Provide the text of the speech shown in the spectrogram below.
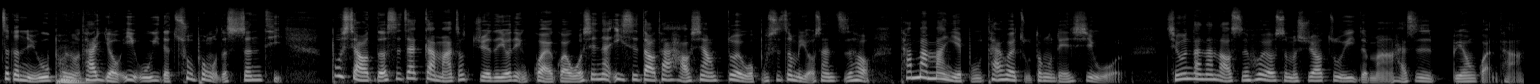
这个女巫朋友，她有意无意的触碰我的身体，不晓得是在干嘛，就觉得有点怪怪。我现在意识到她好像对我不是这么友善之后，她慢慢也不太会主动联系我了。请问丹丹老师会有什么需要注意的吗？还是不用管她？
